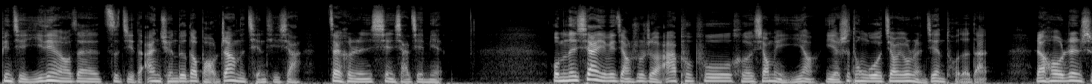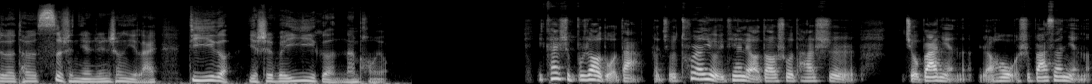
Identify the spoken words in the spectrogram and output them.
并且一定要在自己的安全得到保障的前提下再和人线下见面。我们的下一位讲述者阿噗噗和小美一样，也是通过交友软件脱的单，然后认识了她四十年人生以来第一个也是唯一一个男朋友。一开始不知道多大，就突然有一天聊到说他是。九八年的，然后我是八三年的，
